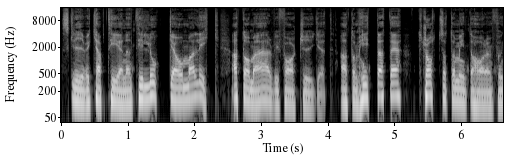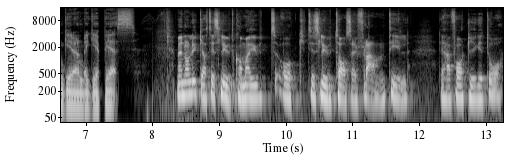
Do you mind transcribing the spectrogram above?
skriver kaptenen till Luca och Malik att de är vid fartyget. Att de hittat det trots att de inte har en fungerande GPS. Men de lyckas till slut komma ut och till slut ta sig fram till det här fartyget då.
